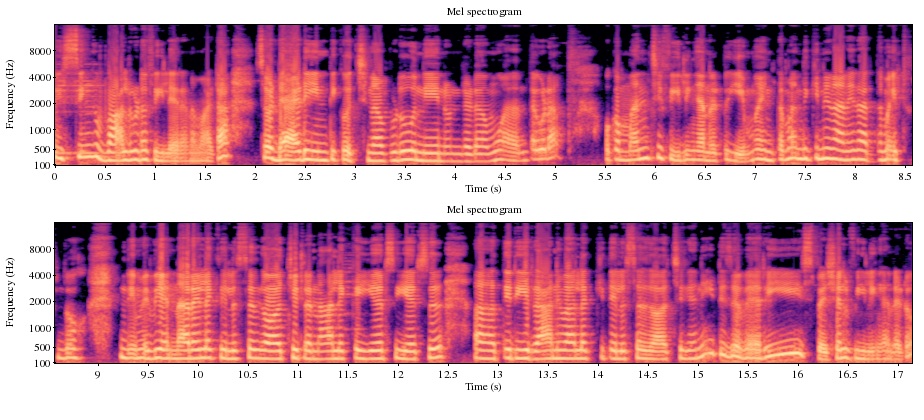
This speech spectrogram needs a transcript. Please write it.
మిస్సింగ్ వాళ్ళు కూడా ఫీల్ అయ్యారు అనమాట సో డాడీ ఇంటికి వచ్చినప్పుడు నేను ఉండడము అదంతా కూడా ఒక మంచి ఫీలింగ్ అన్నట్టు. ఏమో ఎంతమందికి నేను అనేది అర్థమవుతుందో మేబీ ఎన్ఆర్ఐలకు తెలుస్తుంది కావచ్చు ఇట్లా నా లెక్క ఇయర్స్ ఇయర్స్ తిరిగి రాని వాళ్ళకి తెలుస్తుంది కావచ్చు కానీ it is a very special feeling అన్నట్టు.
